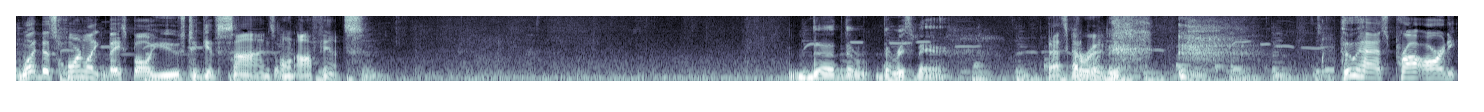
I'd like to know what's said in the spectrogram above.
what does Horn Lake Baseball use to give signs on offense? The the the wristband. That's correct. Deuce. Who has priority?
